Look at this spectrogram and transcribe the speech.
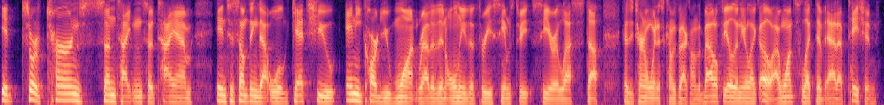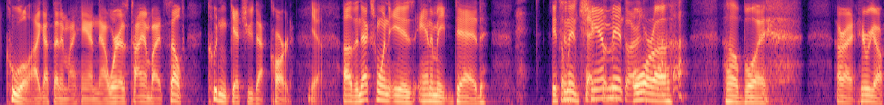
it sort of turns Sun Titan, so Tayam, into something that will get you any card you want rather than only the three CMC or less stuff. Because Eternal Witness comes back on the battlefield and you're like, oh, I want selective adaptation. Cool, I got that in my hand now. Whereas Tayam by itself couldn't get you that card. Yeah. Uh, the next one is Animate Dead. It's So an much text on this enchantment aura. oh boy. All right, here we go.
